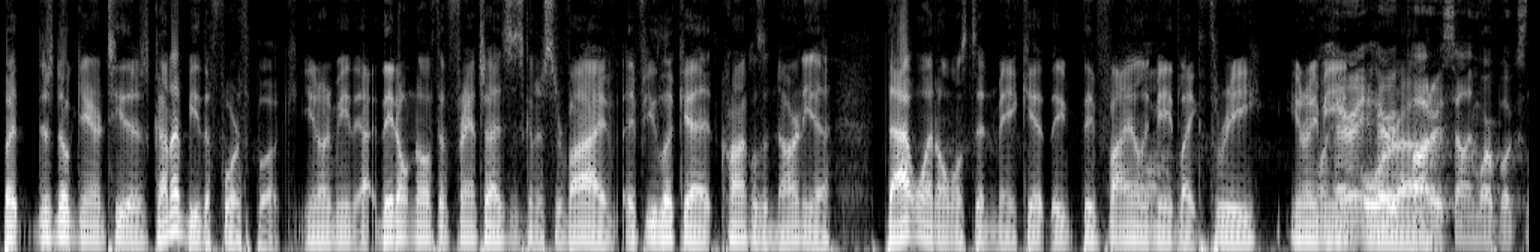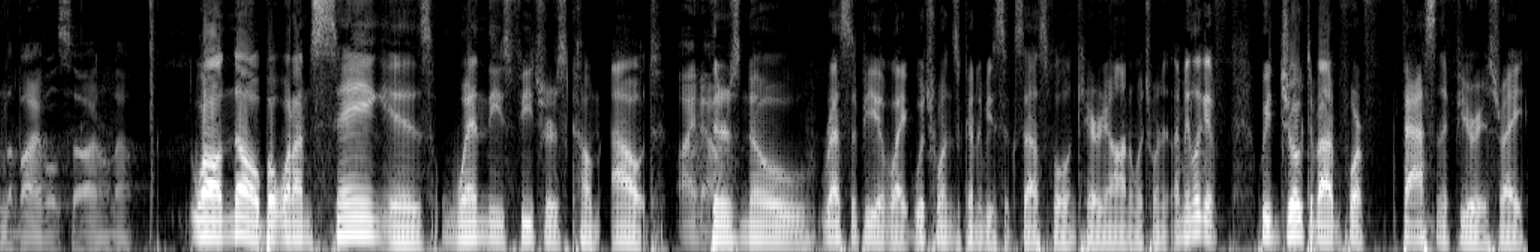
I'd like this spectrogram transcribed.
but there's no guarantee there's gonna be the fourth book. You know what I mean? Uh, They don't know if the franchise is gonna survive. If you look at Chronicles of Narnia, that one almost didn't make it. They they finally made like three. You know what Well, I mean? Harry, or Harry uh, Potter is selling more books than the Bible, so I don't know. Well, no, but what I'm saying is when these features come out, I know. there's no recipe of like which one's going to be successful and carry on and which one. I mean, look at we joked about it before. Fast and the Furious, right?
